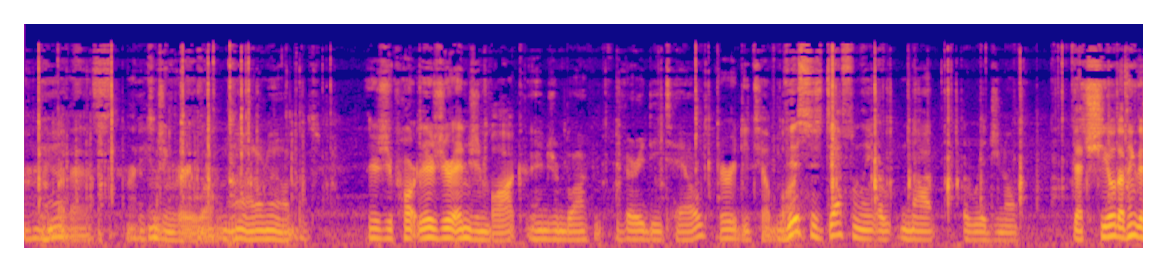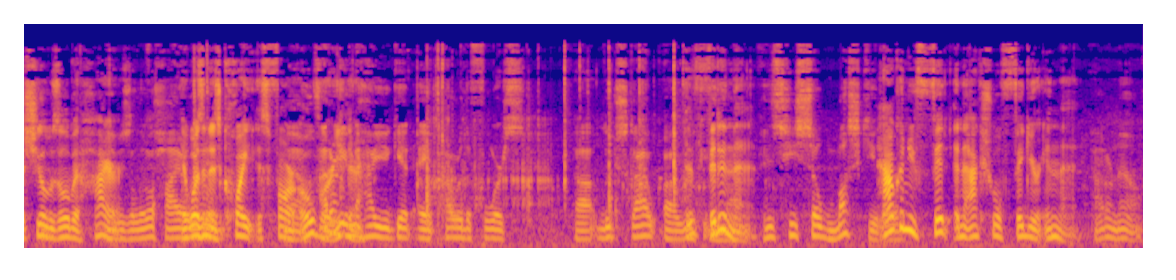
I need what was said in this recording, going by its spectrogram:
I don't know about that. It's not hinging very well. No, I don't know. There's your part. There's your engine block. Engine block, very detailed. Very detailed block. This is definitely a, not original. that shield. I think the shield was a little bit higher. It was a little higher. It wasn't as quite as far No, over I don't either. even know how you get a Power of the Force uh, Luke Sky. Uh, Luke fit in that. He's, he's so muscular. How can you fit an actual figure in that? I don't know.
